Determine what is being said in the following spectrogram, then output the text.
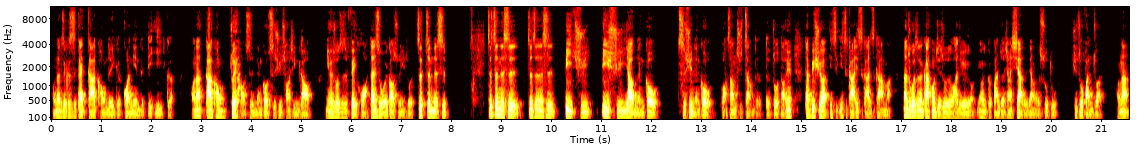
哦，那这个是该嘎空的一个观念的第一个。哦，那嘎空最好是能够持续创新高。你会说这是废话，但是我会告诉你说，这真的是，这真的是，这真的是必须必须要能够持续能够往上去涨的的做到，因为它必须要一直一直嘎一直嘎一直嘎嘛。那如果真的嘎空结束的时候，它，就有用一个反转向下的这样的速度去做反转，哦，那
